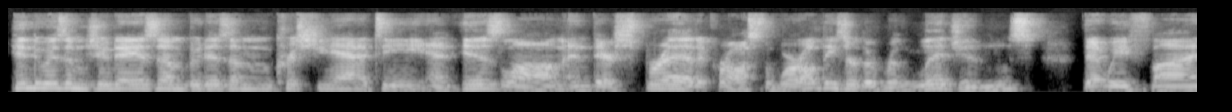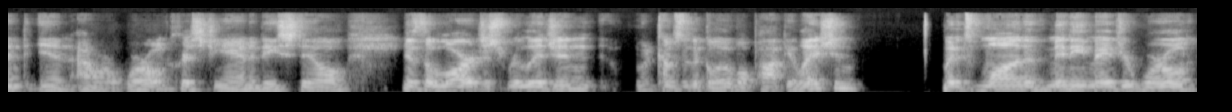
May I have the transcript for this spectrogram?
Hinduism, Judaism, Buddhism, Christianity, and Islam, and they're spread across the world. These are the religions that we find in our world. Christianity still is the largest religion when it comes to the global population, but it's one of many major world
